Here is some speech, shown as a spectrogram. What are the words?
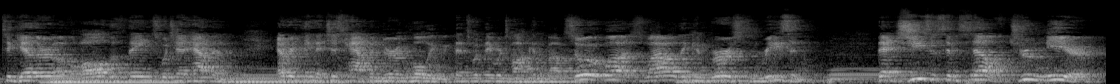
together of all the things which had happened. Everything that just happened during Holy Week. That's what they were talking about. So it was, while they conversed and reasoned, that Jesus himself drew near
